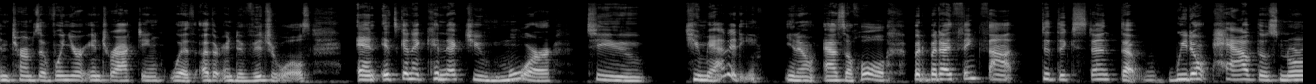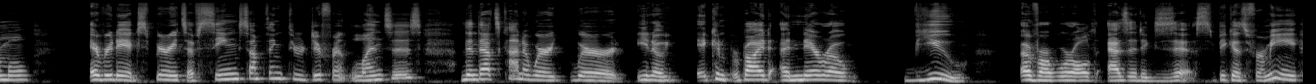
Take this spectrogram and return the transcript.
in terms of when you're interacting with other individuals and it's going to connect you more to humanity you know as a whole. But but i think that to the extent that we don't have those normal everyday experience of seeing something through different lenses then that's kind of where where you know it can provide a narrow view of our world as it exists. Because for me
